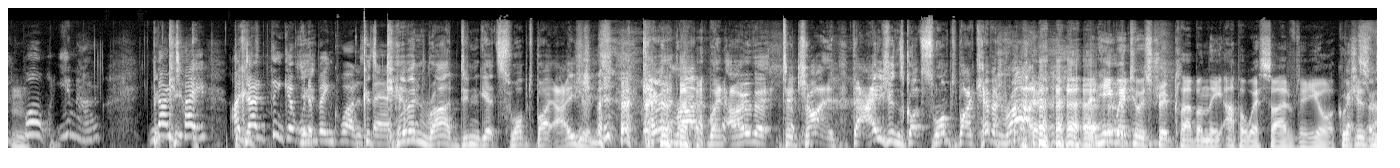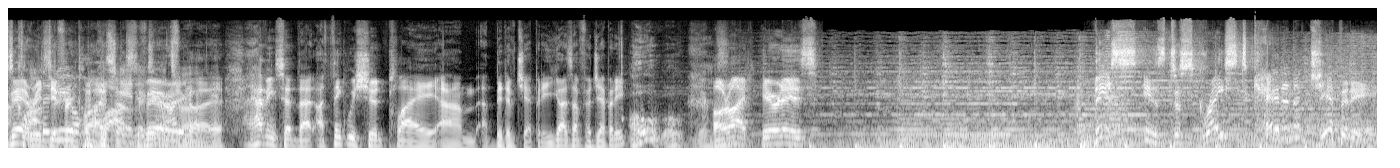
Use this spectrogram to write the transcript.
Hmm. Well, you know, no Ke- tape. I don't think it would have been quite as Because bad. Kevin Rudd didn't get swamped by Asians. Kevin Rudd went over to China. The Asians got swamped by Kevin Rudd. and he went to a strip club on the Upper West Side of New York, which is That's very right. New different standards, Very, right. uh, Having said that, I think we should play um, a bit of Jeopardy. You guys up for Jeopardy? oh, oh, yeah. All right, here it is. This is Disgraced Candidate Jeopardy.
